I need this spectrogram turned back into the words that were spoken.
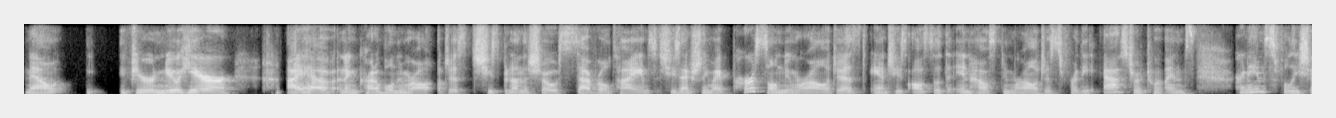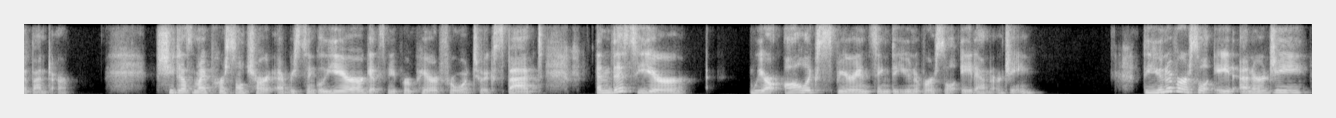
Now, if you're new here, I have an incredible numerologist. She's been on the show several times. She's actually my personal numerologist, and she's also the in house numerologist for the Astro Twins. Her name's Felicia Bender. She does my personal chart every single year, gets me prepared for what to expect. And this year, we are all experiencing the universal eight energy. The universal eight energy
